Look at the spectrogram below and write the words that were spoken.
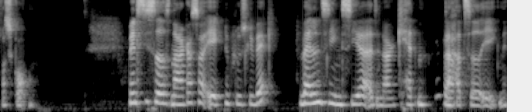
fra skoven. Mens de sidder og snakker, så er æggene pludselig væk. Valentin siger, at det nok er katten, der ja. har taget æggene.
